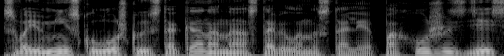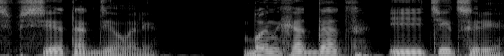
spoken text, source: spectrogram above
Свою миску, ложку и стакан она оставила на столе. Похоже, здесь все так делали. Бен Хаддад и Тицери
